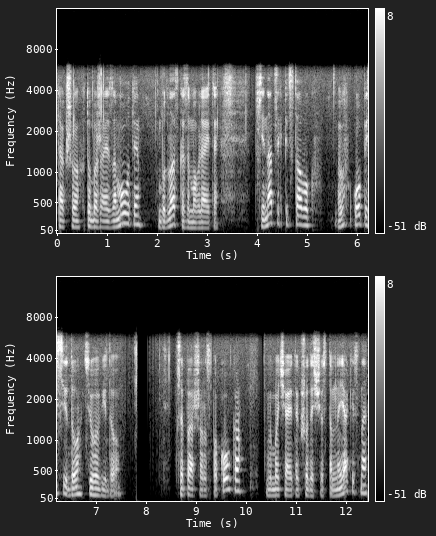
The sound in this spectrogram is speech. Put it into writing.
Так що, хто бажає замовити, будь ласка, замовляйте. Ціна цих підставок в описі до цього відео. Це перша розпаковка. Вибачайте, якщо десь щось там неякісне.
